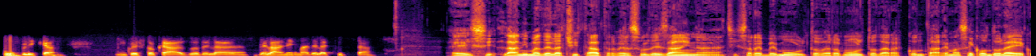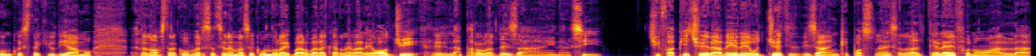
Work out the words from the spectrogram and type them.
pubblica, in questo caso, della, dell'anima della città. Eh sì, l'anima della città attraverso il design eh, ci sarebbe molto, vero, molto da raccontare, ma secondo lei, con questa chiudiamo la nostra conversazione, ma secondo lei Barbara Carnevale, oggi eh, la parola design, sì, ci fa piacere avere oggetti di design che possono essere dal telefono alla,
